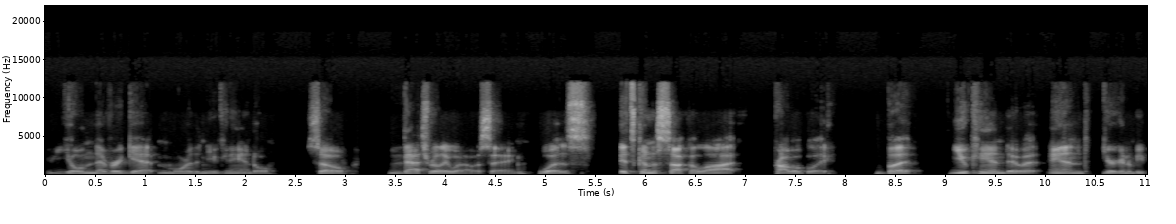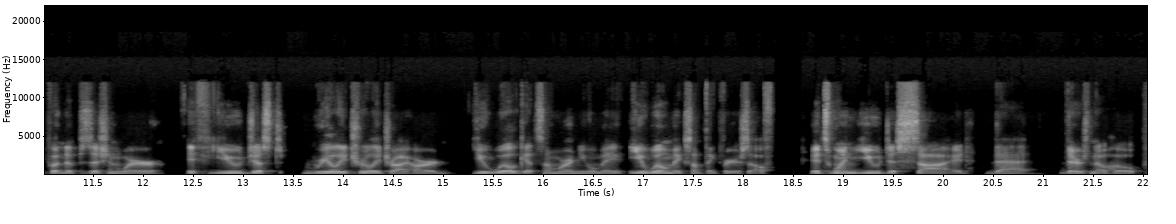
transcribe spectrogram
you'll never get more than you can handle. So that's really what i was saying was it's going to suck a lot probably but you can do it. And you're going to be put in a position where if you just really truly try hard you will get somewhere and you will make you will make something for yourself it's when you decide that there's no hope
